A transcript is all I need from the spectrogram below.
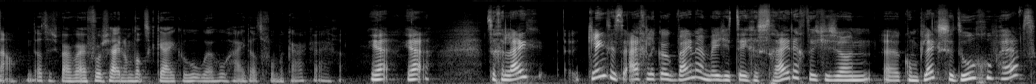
nou, dat is waar wij voor zijn om dat te kijken hoe, hoe ga je dat voor elkaar krijgen. Ja, ja. Tegelijk klinkt het eigenlijk ook bijna een beetje tegenstrijdig dat je zo'n uh, complexe doelgroep hebt,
